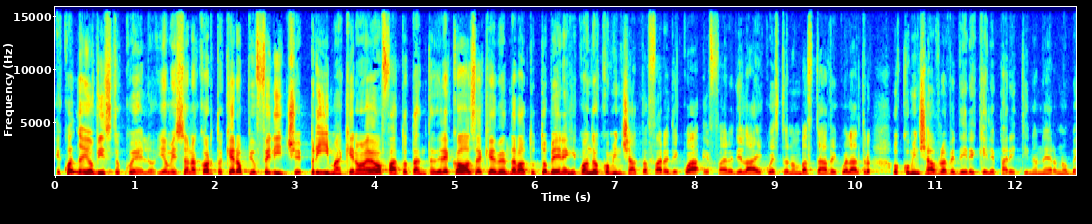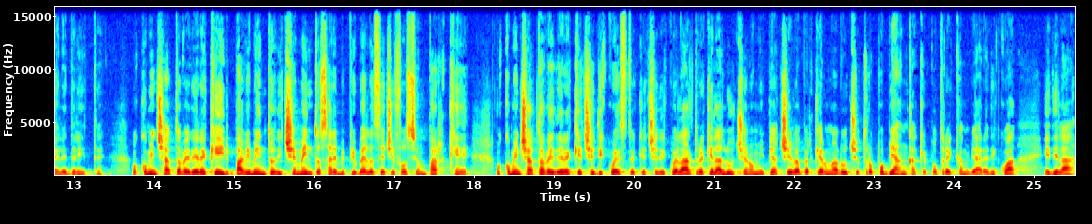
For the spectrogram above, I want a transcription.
E quando io ho visto quello, io mi sono accorto che ero più felice prima che non avevo fatto tante delle cose, che mi andava tutto bene, che quando ho cominciato a fare di qua e fare di là e questo non bastava e quell'altro, ho cominciato a vedere che le pareti non erano belle dritte, ho cominciato a vedere che il pavimento di cemento sarebbe più bello se ci fosse un parquet, ho cominciato a vedere che c'è di questo e che c'è di quell'altro e che la luce non mi piaceva perché era una luce troppo bianca che potrei cambiare di qua e di là.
